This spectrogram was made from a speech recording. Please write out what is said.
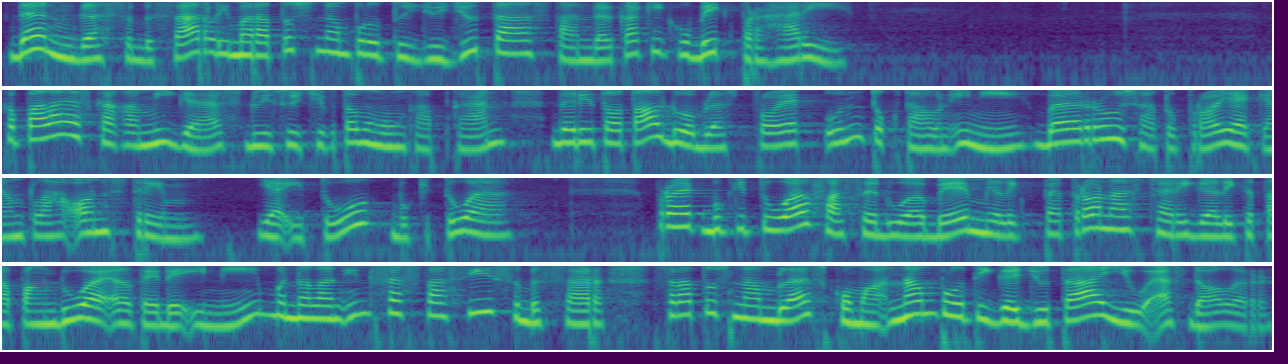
dan gas sebesar 567 juta standar kaki kubik per hari. Kepala SKK Migas, Dwi Sucipto mengungkapkan, dari total 12 proyek untuk tahun ini, baru satu proyek yang telah on stream, yaitu Bukit Tua. Proyek Bukit Tua fase 2B milik Petronas Carigali Ketapang 2 Ltd ini menelan investasi sebesar 116,63 juta US dollar.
